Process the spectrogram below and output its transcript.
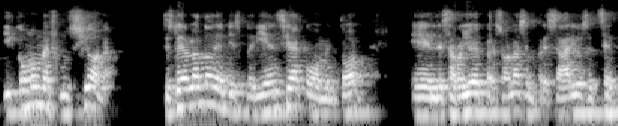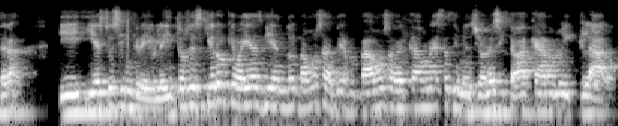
y cómo me funciona. Te estoy hablando de mi experiencia como mentor, el desarrollo de personas, empresarios, etcétera, y, esto es increíble. Entonces quiero que vayas viendo, vamos a ver, vamos a ver cada una de estas dimensiones y te va a quedar muy claro.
